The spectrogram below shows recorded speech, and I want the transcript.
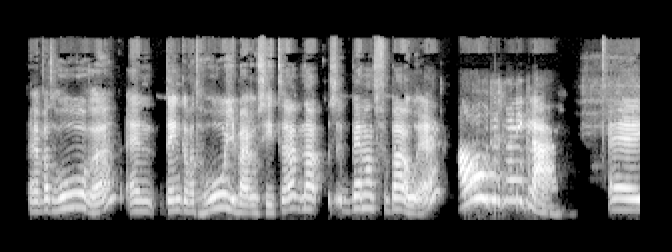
eh, wat horen en denken, wat hoor je bij Rosita? Nou, ik ben aan het verbouwen, hè? Oh, het is nog niet klaar. Hey.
